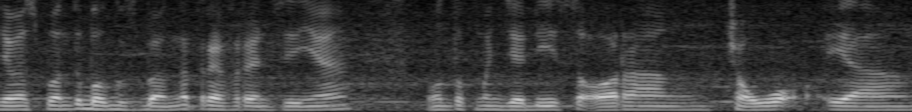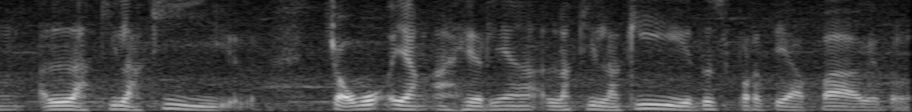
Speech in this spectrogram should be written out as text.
James Bond tuh bagus banget referensinya untuk menjadi seorang cowok yang laki-laki gitu. cowok yang akhirnya laki-laki itu seperti apa gitu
